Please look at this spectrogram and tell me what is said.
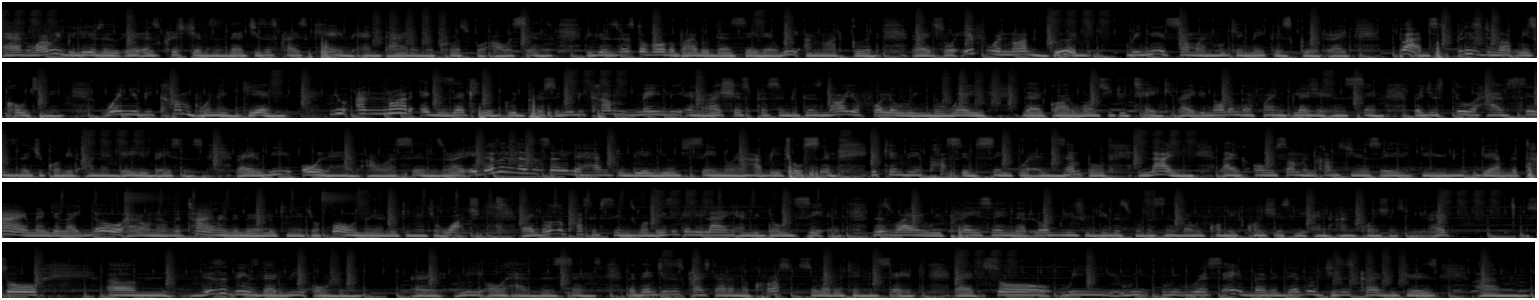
And what we believe as, as christians is that jesus christ came and died on the cross for our sins. Because first of all the bible does say that we are not good right? So if we're not good we need someone who can make us good right but please do not misquote me. When you become born again, you are not exactly a good person. You become mainly a righteous person because now you're following the way that God wants you to take, right? You no longer find pleasure in sin, but you still have sins that you commit on a daily basis, right? We all have our sins, right? It doesn't necessarily have to be a huge sin or a habitual sin, it can be a passive sin. For example, lying, like, oh, someone comes to you and says, Do you do you have the time? And you're like, No, I don't have the time, even though you're looking at your phone or you're looking at your watch. Right? Those are passive sins. We're basically lying and we don't see it. This is why we pray saying that Lord please forgive us for the sins that we commit consciously and unconsciously, right? So um these are things that we all do right? We all have these sins, but then Jesus Christ died on the cross so that we can be saved, right? So we we we were saved by the death of Jesus Christ because um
